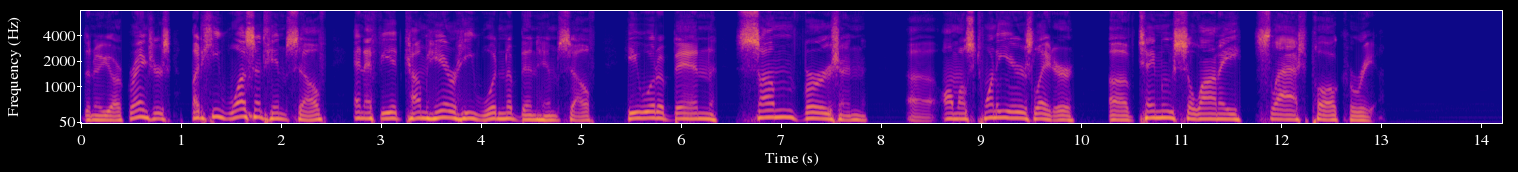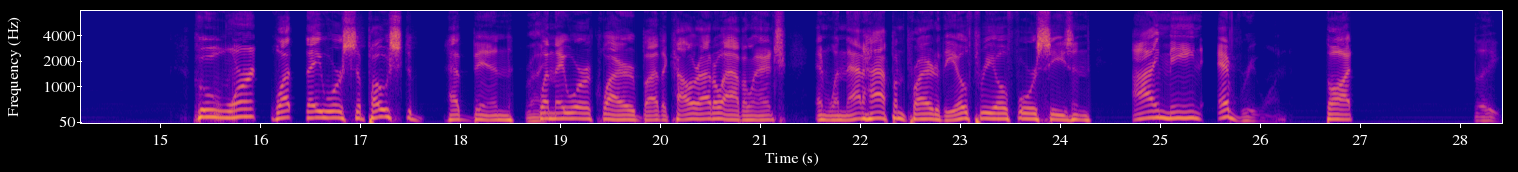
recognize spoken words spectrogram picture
the New York Rangers, but he wasn't himself. And if he had come here, he wouldn't have been himself. He would have been some version, uh, almost 20 years later, of Teemu Selanne slash Paul Kariya, who weren't what they were supposed to have been Right. when they were acquired by the Colorado Avalanche. And when that happened prior to the 03 04 season, I mean, everyone thought the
